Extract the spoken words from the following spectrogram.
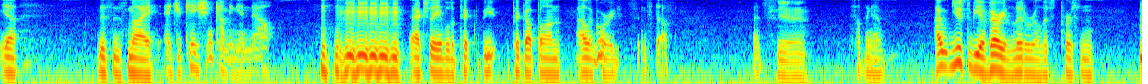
Yeah, this is my education coming in now. Actually, able to pick the pick up on allegories and stuff. That's yeah. something I. I used to be a very literalist person.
